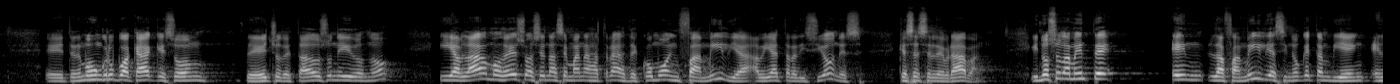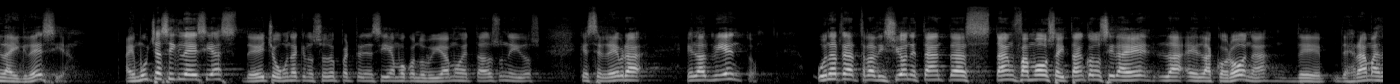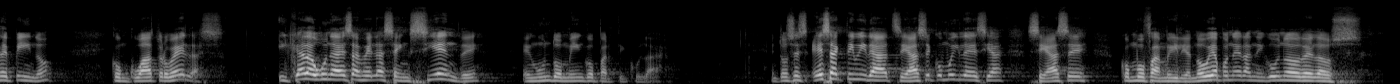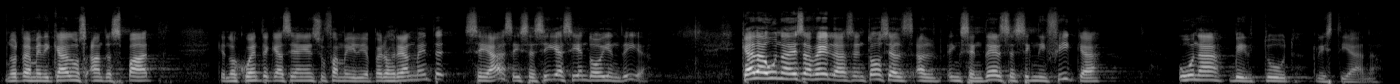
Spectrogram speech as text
Eh, tenemos un grupo acá que son, de hecho, de Estados Unidos, ¿no? Y hablábamos de eso hace unas semanas atrás, de cómo en familia había tradiciones que se celebraban. Y no solamente en la familia, sino que también en la iglesia. Hay muchas iglesias, de hecho una que nosotros pertenecíamos cuando vivíamos en Estados Unidos, que celebra el Adviento. Una de las tradiciones tantas, tan famosa y tan conocida es la, eh, corona de ramas de pino con cuatro velas. Y cada una de esas velas se enciende en un domingo particular. Entonces, esa actividad se hace como iglesia, se hace como familia. No voy a poner a ninguno de los norteamericanos on the spot, que nos cuente qué hacían en su familia, pero realmente se hace y se sigue haciendo hoy en día. Cada una de esas velas, entonces, al, encenderse, significa una virtud cristiana.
